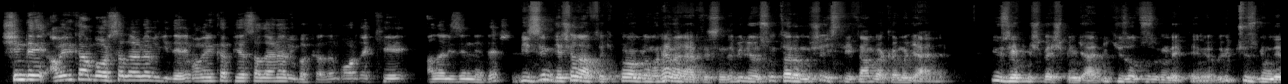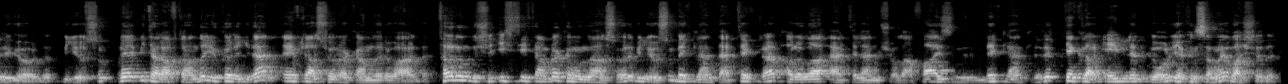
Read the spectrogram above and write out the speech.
Şimdi Amerikan borsalarına bir gidelim. Amerika piyasalarına bir bakalım. Oradaki analizin nedir? Bizim geçen haftaki programın hemen ertesinde biliyorsun tarım dışı istihdam rakamı geldi. 175 bin geldi, 230 bin bekleniyordu, 300 binleri gördü biliyorsun. Ve bir taraftan da yukarı giden enflasyon rakamları vardı. Tarım dışı istihdam rakamından sonra biliyorsun beklentiler tekrar aralığa ertelenmiş olan faiz indirim beklentileri tekrar Eylül'e doğru yakınsamaya başladı.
